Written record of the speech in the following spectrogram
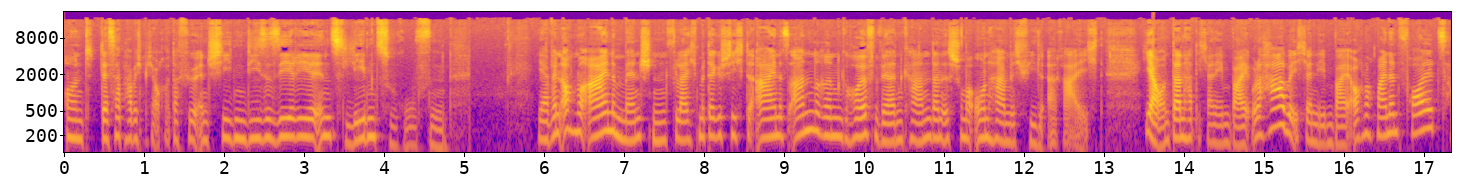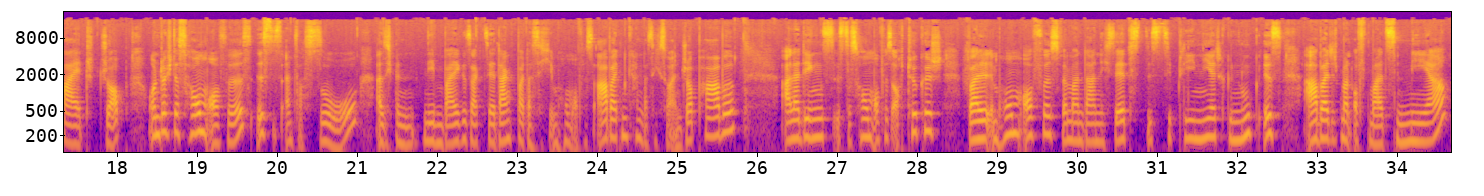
Und deshalb habe ich mich auch dafür entschieden, diese Serie ins Leben zu rufen. Ja, wenn auch nur einem Menschen vielleicht mit der Geschichte eines anderen geholfen werden kann, dann ist schon mal unheimlich viel erreicht. Ja, und dann hatte ich ja nebenbei oder habe ich ja nebenbei auch noch meinen Vollzeitjob. Und durch das Homeoffice ist es einfach so, also ich bin nebenbei gesagt sehr dankbar, dass ich im Homeoffice arbeiten kann, dass ich so einen Job habe. Allerdings ist das Homeoffice auch tückisch, weil im Homeoffice, wenn man da nicht selbstdiszipliniert genug ist, arbeitet man oftmals mehr.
